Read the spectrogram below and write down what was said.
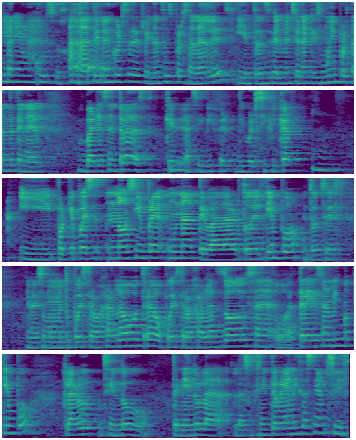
tiene un curso. Ajá, tiene un curso de finanzas personales y entonces él menciona que es muy importante tener varias entradas, que así diversificar. Y porque pues no siempre una te va a dar todo el tiempo, entonces en ese momento puedes trabajar la otra o puedes trabajar las dos a- o a tres al mismo tiempo, claro, siendo teniendo la, la suficiente organización Sí.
